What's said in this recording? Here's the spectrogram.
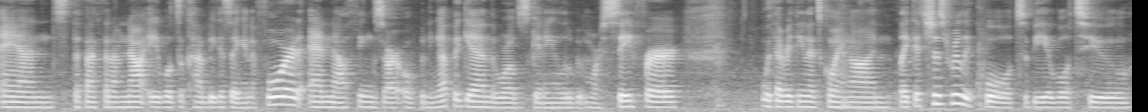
and the fact that I'm now able to come because I can afford and now things are opening up again. The world is getting a little bit more safer with everything that's going on. Like it's just really cool to be able to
